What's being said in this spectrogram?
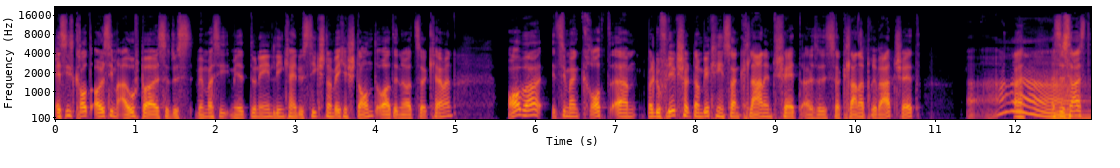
es ist gerade alles im Aufbau. Also, das, wenn man sieht, wir tun eh einen Link ein, du siehst dann, welche Standorte noch dazu kommen. Aber jetzt sind wir gerade, ähm, weil du fliegst halt dann wirklich in so einen kleinen Chat, also das ist ein kleiner Privatchat. ah. also das heißt-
